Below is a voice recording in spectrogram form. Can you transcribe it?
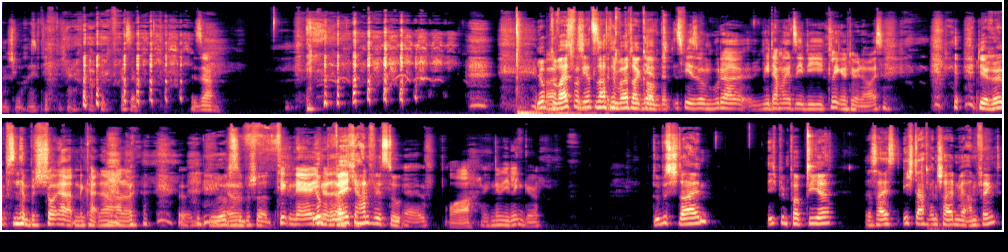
Arschloch, ey, fick dich einfach auf die Fresse. So. Jupp, du weißt, was jetzt nach den Wörtern Nee, kommt. Das ist wie so ein guter, wie damals die, die Klingeltöne, weißt du? Die rülpsenden Bescheuerten, keine Ahnung. Du rülpst so Ähm, bescheuert. Fick, nee, Jupp, welche Hand willst du? Äh, boah, ich nehme die linke. Du bist Stein, ich bin Papier. Das heißt, ich darf entscheiden, wer anfängt.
